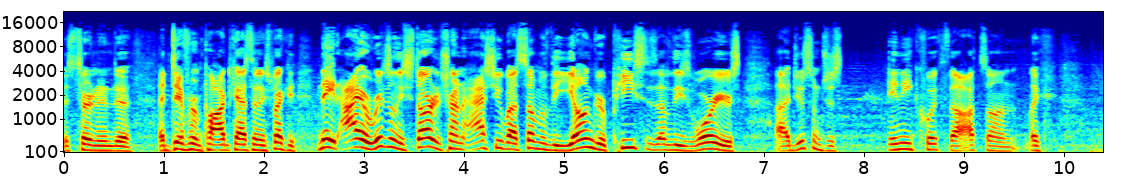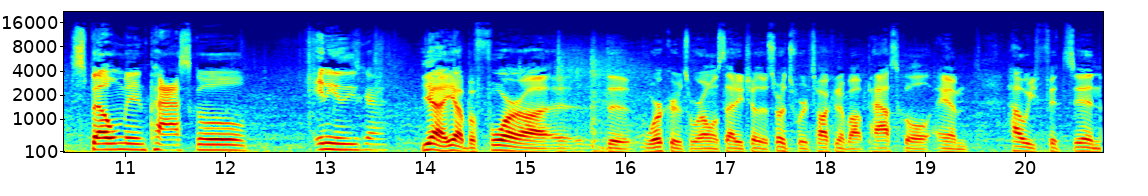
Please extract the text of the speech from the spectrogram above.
this turned into a different podcast than expected. Nate, I originally started trying to ask you about some of the younger pieces of these Warriors. Uh, do some just any quick thoughts on like Spellman, Paschall, any of these guys? Yeah, yeah. Before uh, the workers were almost at each other's throats, we were talking about Paschall and how he fits in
